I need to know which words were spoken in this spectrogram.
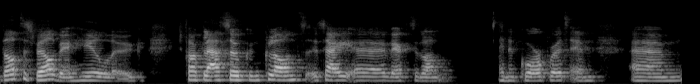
dat is wel weer heel leuk. Sprak laatst ook een klant, zij uh, werkte dan in een corporate en um,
